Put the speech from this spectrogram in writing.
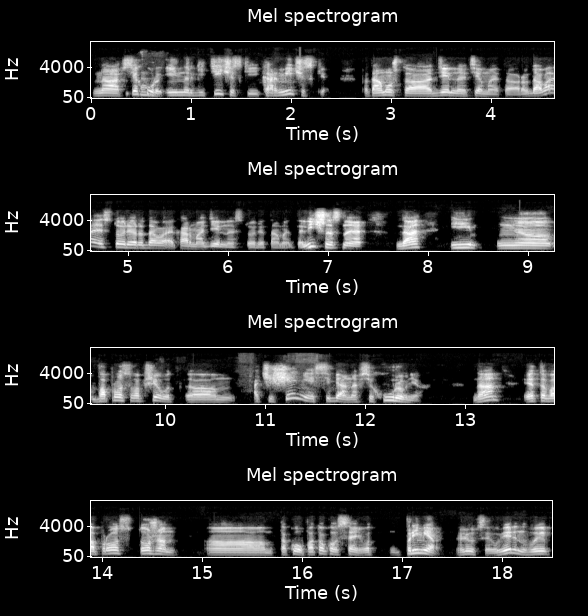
на всех да. уровнях, и энергетически, и кармически, потому что отдельная тема это родовая история, родовая карма, отдельная история там это личностная, да, и э, вопрос вообще вот э, очищения себя на всех уровнях, да, это вопрос тоже э, такого потокового состояния. Вот пример, Люция, уверен, вы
